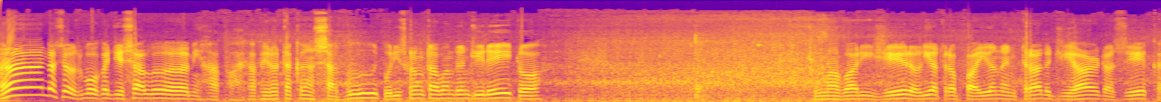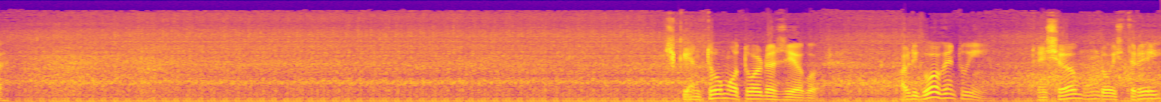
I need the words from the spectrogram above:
Anda, seus bocas de salame, rapaz. A capiroto tá cansado, por isso que eu não tava andando direito, ó. Tinha uma varigeira ali atrapalhando a entrada de ar da zeca. Esquentou o motor da Z agora. Ah, ligou a ventoinha. Atenção, um, dois, três.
